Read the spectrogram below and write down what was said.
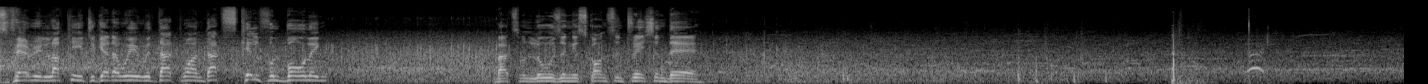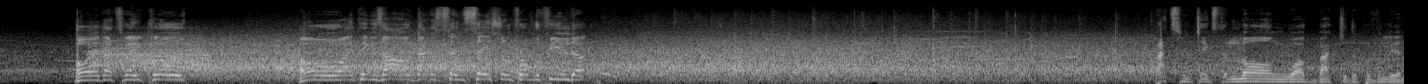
He's lucky to get away with that one. That's skillful bowling. Batsman losing his concentration there. Oh, that's very close. Oh, I think he's out. That is sensational from the fielder. Batsman takes the long walk back to the pavilion.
